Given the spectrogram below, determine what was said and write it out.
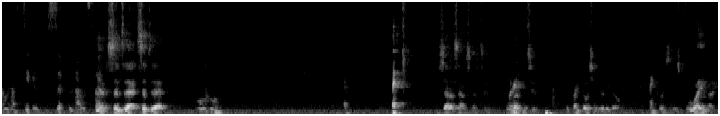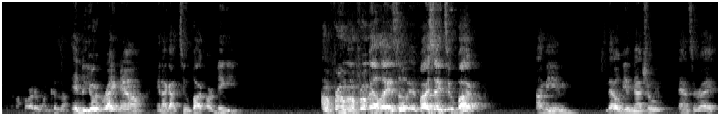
I'm gonna have to take a sip because that was tough. Yeah, sip to that. Sip to that. Mhm. Shout out Sam Smith too. Word. Love you too. But Frank Ocean, you're the go. Frank Ocean. Ooh, I, I harder one because I'm in New York right now, and I got Tupac or Biggie. I'm from I'm from LA, so if I say Tupac, I mean that would be a natural answer, right?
